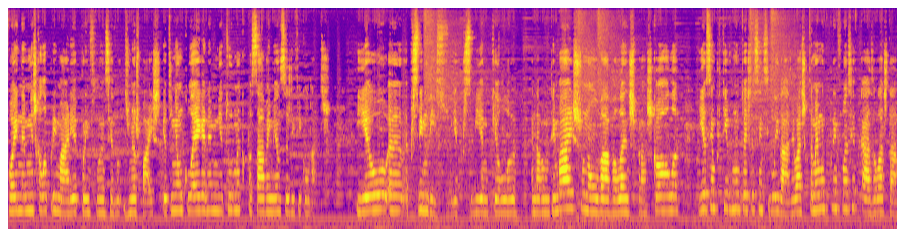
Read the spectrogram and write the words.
foi na minha escola primária, por influência do, dos meus pais. Eu tinha um colega na minha turma que passava imensas dificuldades. E eu uh, apercebi-me disso. E apercebia-me que ele andava muito em baixo, não levava lanches para a escola. E eu sempre tive muito esta sensibilidade. Eu acho que também muito por influência de casa, lá está.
